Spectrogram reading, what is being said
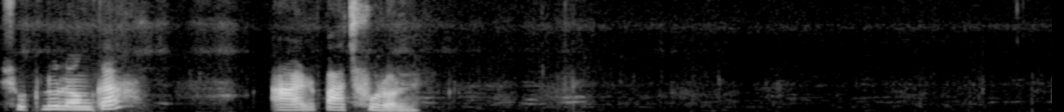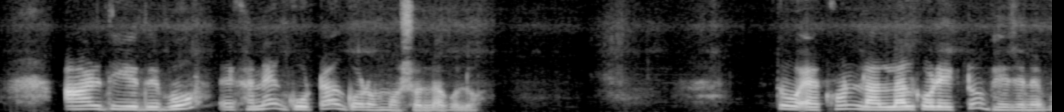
শুকনো লঙ্কা আর পাঁচ ফোড়ন। আর দিয়ে দেব এখানে গোটা গরম মশলাগুলো। তো এখন লাল লাল করে একটু ভেজে নেব।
